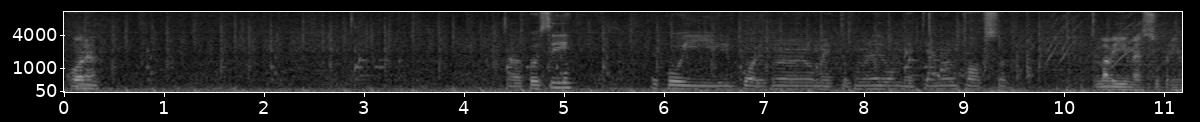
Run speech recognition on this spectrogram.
Cuore? Mm. Allora, così. E poi il cuore come me lo metto? Come lo devo mettere? Non posso. L'avevi messo prima.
